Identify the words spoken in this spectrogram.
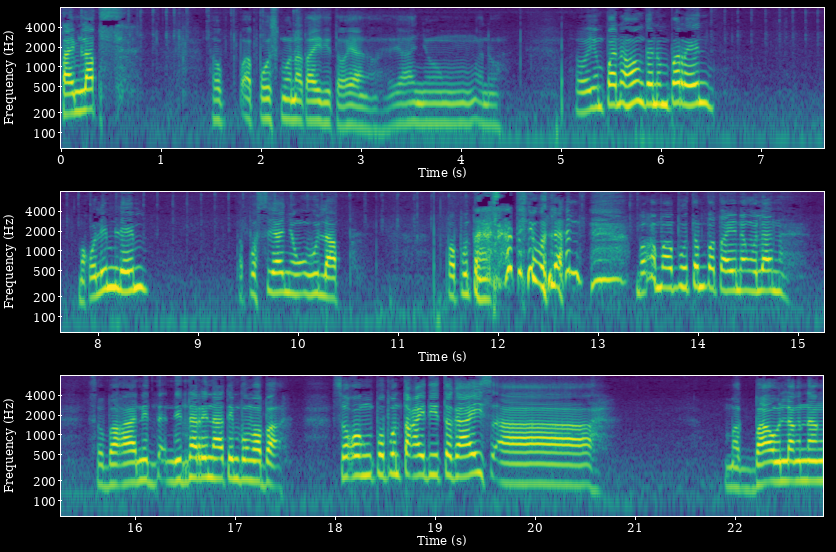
time lapse. So uh, post muna tayo dito. Ayan, oh. Ayan yung ano. So yung panahon ganun pa rin. Makulimlim. Tapos yan yung ulap papunta na sa atin yung ulan. Baka maabutan pa tayo ng ulan. So baka need, need na rin natin bumaba. So kung pupunta kayo dito guys uh, magbaon lang ng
